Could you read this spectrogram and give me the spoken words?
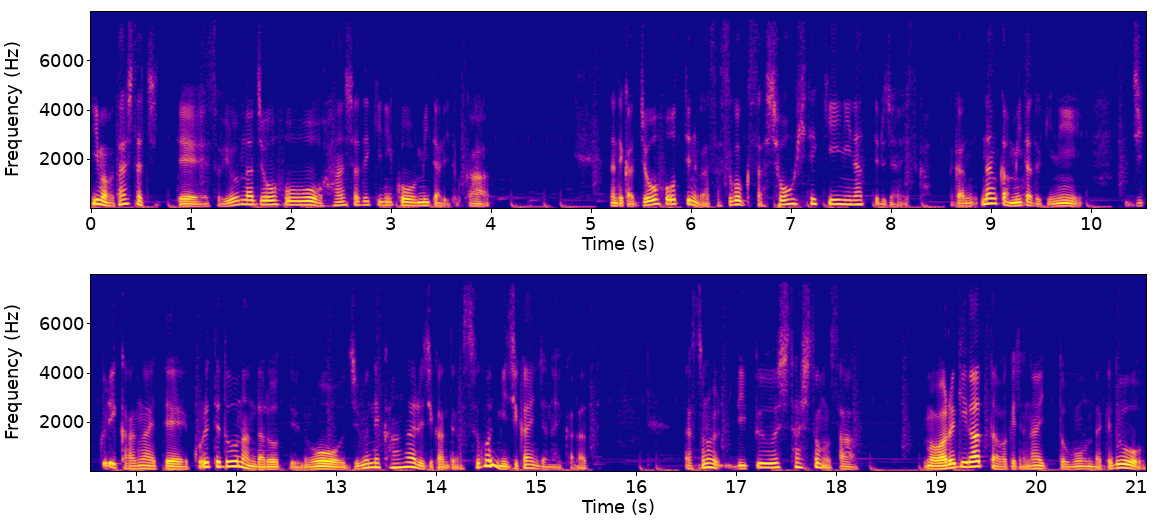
今私たちってそういろんな情報を反射的にこう見たりとか、なんていうか情報っていうのがさ、すごくさ、消費的になってるじゃないですか。だからなんか見たときに、じっくり考えて、これってどうなんだろうっていうのを自分で考える時間っていうのはすごい短いんじゃないかなって。だからそのリプした人もさ、まあ、悪気があったわけじゃないと思うんだけど、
